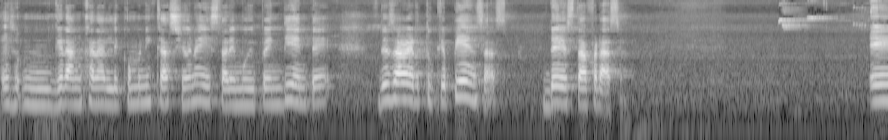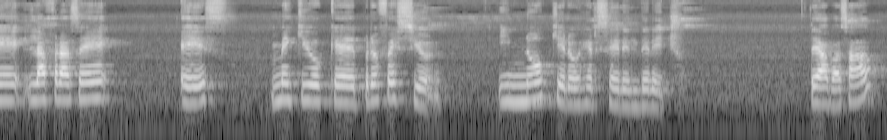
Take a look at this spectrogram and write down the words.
es un gran canal de comunicación, ahí estaré muy pendiente de saber tú qué piensas de esta frase. Eh, la frase es, me equivoqué de profesión y no quiero ejercer el derecho. ¿Te ha pasado?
